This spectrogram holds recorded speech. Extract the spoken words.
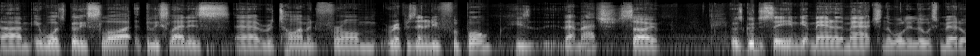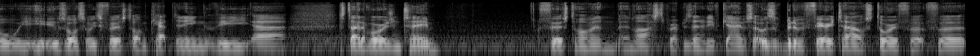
Um, it was Billy, Sli- Billy Slater's uh, retirement from representative football. His that match. So it was good to see him get man of the match and the Wally Lewis medal. He, it was also his first time captaining the uh, State of Origin team. First time and, and last representative game. So it was a bit of a fairy tale story for, for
